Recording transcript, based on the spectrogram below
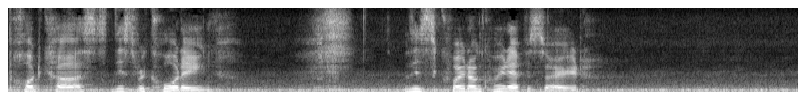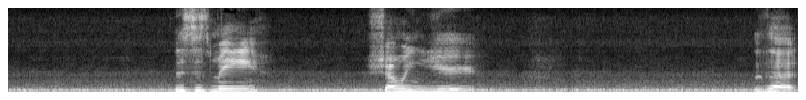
podcast, this recording, this quote unquote episode, this is me showing you that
